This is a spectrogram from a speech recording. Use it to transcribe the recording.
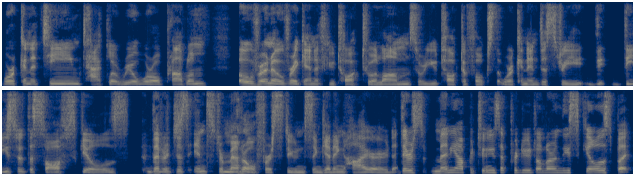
work in a team, tackle a real world problem. Over and over again, if you talk to alums or you talk to folks that work in industry, th- these are the soft skills that are just instrumental for students in getting hired. There's many opportunities at Purdue to learn these skills, but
